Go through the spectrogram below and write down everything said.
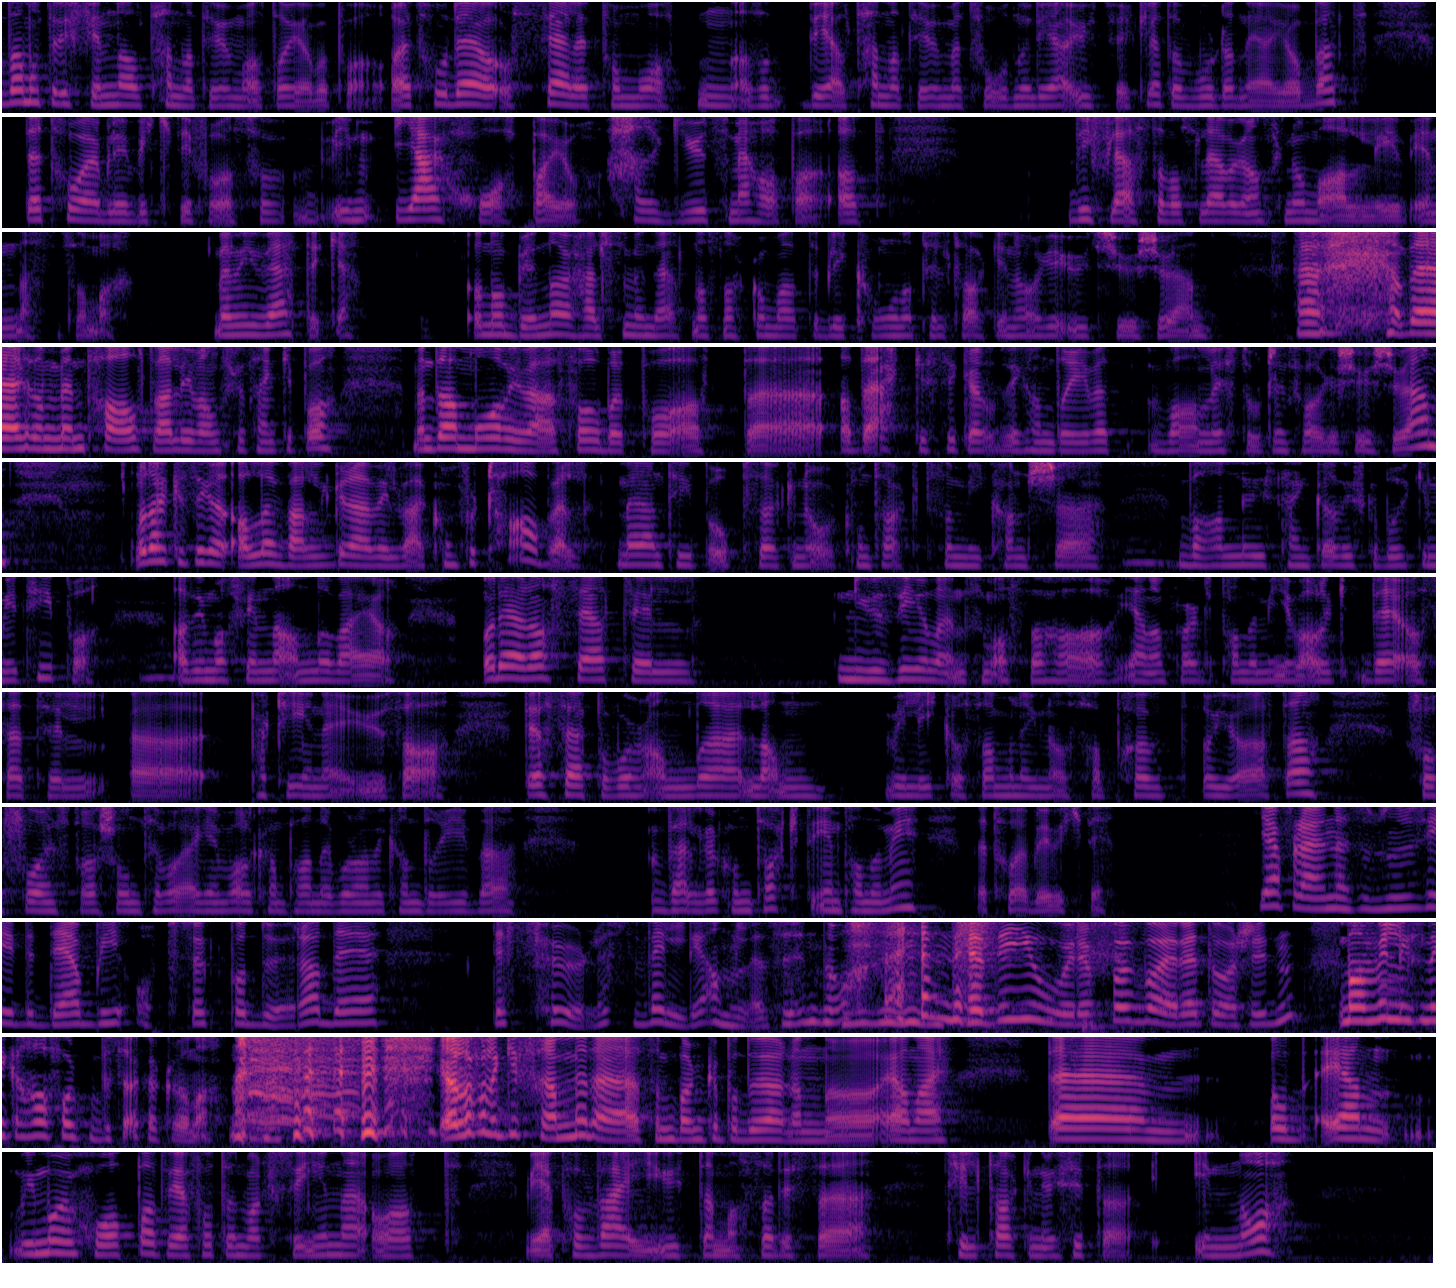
og da måtte de finne alternative måter å jobbe på. Og jeg tror det å se litt på måten, altså de alternative metodene de har utviklet, og hvordan de har jobbet, det tror jeg blir viktig for oss. For vi, jeg håper jo, herregud som jeg håper, at de fleste av oss lever ganske normale liv innen neste sommer. Men vi vet ikke. Og nå begynner jo helsemyndighetene å snakke om at det blir koronatiltak i Norge ut 2021. Eh, det er liksom mentalt veldig vanskelig å tenke på. Men da må vi være forberedt på at, eh, at det er ikke sikkert at vi kan drive et vanlig stortingsvalg i 2021. Og det er ikke sikkert at alle velgere vil være komfortable med den type oppsøkende kontakt som vi kanskje vanligvis tenker at vi skal bruke mye tid på. At vi må finne andre veier. Og det å da se til New Zealand, som også har gjennomført pandemivalg, det å se til uh, partiene i USA det å se på hvordan andre land vi liker å sammenligne oss, har prøvd å gjøre dette for å få inspirasjon til vår egen valgkampanje, hvordan vi kan drive velgerkontakt i en pandemi, det tror jeg blir viktig. Ja, for det er jo nettopp som du sier, det å bli oppsøkt på døra, det, det føles veldig annerledes nå enn det det gjorde for bare et år siden. Man vil liksom ikke ha folk på besøk akkurat nå. I alle fall ikke fremmede som banker på døren og Ja, nei. Det, og igjen, vi må jo håpe at vi har fått en vaksine, og at vi er på vei ut av masse av disse tiltakene vi sitter i nå,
